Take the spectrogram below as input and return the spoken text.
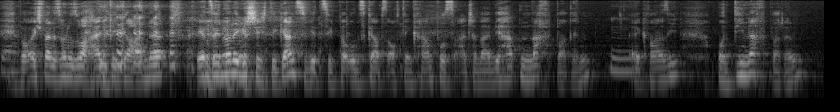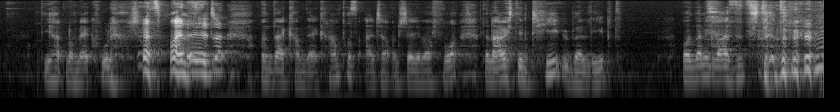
ja. Bei euch war das immer nur so halb gegangen. Ne? Jetzt noch eine Geschichte, ganz witzig. Bei uns gab es auch den Krampus, Alter, weil wir hatten Nachbarin äh, quasi. Und die Nachbarin, die hat noch mehr Kohle als meine Eltern. Und da kam der Krampus, Alter. Und stell dir mal vor, dann habe ich den Tee überlebt. Und dann quasi sitze ich da drüben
